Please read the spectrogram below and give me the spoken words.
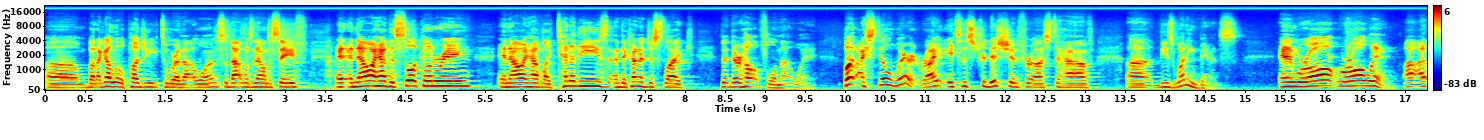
um, but I got a little pudgy to wear that one. So that one's now in the safe. And, and now I have this silicone ring, and now I have like 10 of these, and they're kind of just like, they're helpful in that way. But I still wear it, right? It's this tradition for us to have uh, these wedding bands. And we're all, we're all in. I, I,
